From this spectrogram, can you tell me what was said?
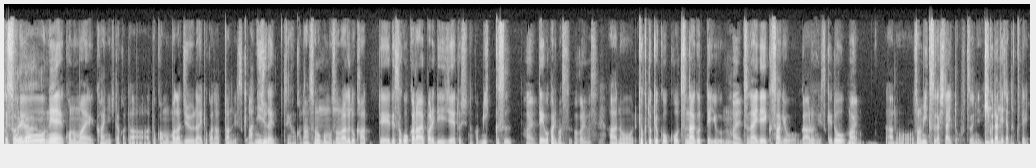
で、それをね、この前買いに来た方とかも、まだ10代とかだったんですけど、あ、20代前半かな。その子もそのラグド買って、で、そこからやっぱり DJ としてなんかミックスっはい。てわかります？わかります。あの、曲と曲をこうつなぐっていう、うんはい。つないでいく作業があるんですけど、まあ、はいあの、そのミックスがしたいと、普通に聞くだけじゃなくて、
